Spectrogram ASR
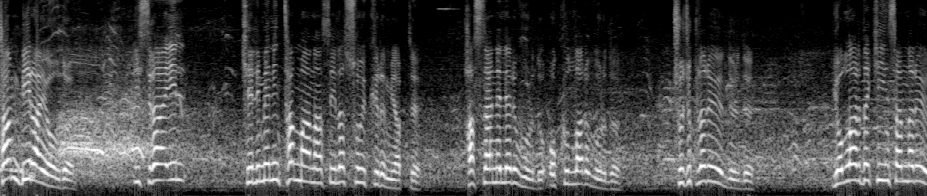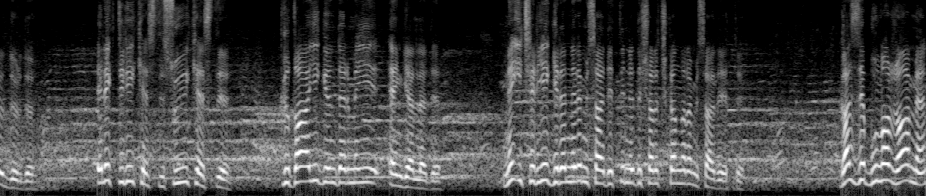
Tam bir ay oldu. İsrail kelimenin tam manasıyla soykırım yaptı. Hastaneleri vurdu, okulları vurdu. Çocukları öldürdü. Yollardaki insanları öldürdü. Elektriği kesti, suyu kesti. Gıdayı göndermeyi engelledi. Ne içeriye girenlere müsaade etti ne dışarı çıkanlara müsaade etti. Gazze buna rağmen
